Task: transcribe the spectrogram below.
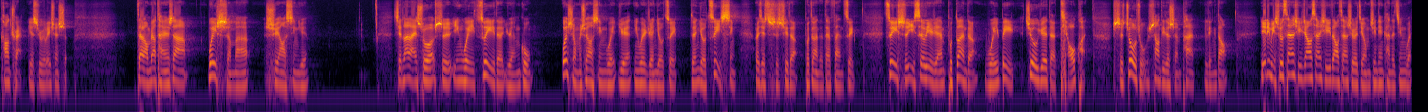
（contract），也是 relationship。再来，我们要谈一下为什么需要新约。简单来说，是因为罪的缘故。为什么需要新约？因为人有罪，人有罪性，而且持续的、不断的在犯罪。罪使以色列人不断的违背旧约的条款，使咒诅、上帝的审判临到。耶利米书三十一章三十一到三十二节，我们今天看的经文。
